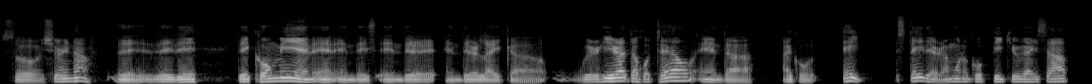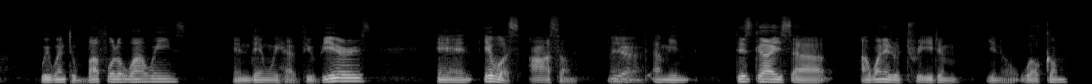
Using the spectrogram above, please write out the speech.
So sure enough, they they they, they call me and and and they and they and they're like, uh, we're here at the hotel, and uh, I go, hey, stay there. I'm gonna go pick you guys up. We went to Buffalo Wild Wings, and then we had a few beers, and it was awesome. man. Yeah. I mean, this guy's. Uh, I wanted to treat him, you know, welcome.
